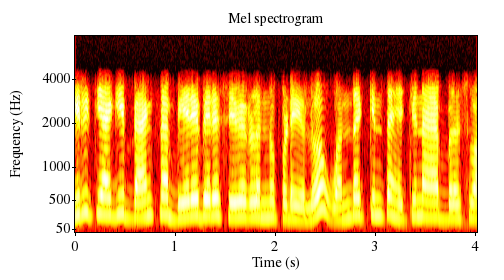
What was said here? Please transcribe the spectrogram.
ಈ ರೀತಿಯಾಗಿ ಬ್ಯಾಂಕ್ನ ಬೇರೆ ಬೇರೆ ಸೇವೆಗಳನ್ನು ಪಡೆಯಲು ಒಂದಕ್ಕಿಂತ ಹೆಚ್ಚಿನ ಆ್ಯಪ್ ಬಳಸುವ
